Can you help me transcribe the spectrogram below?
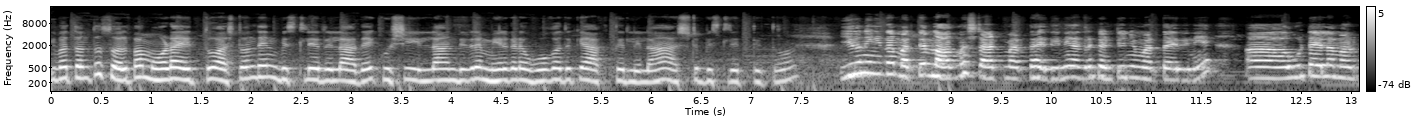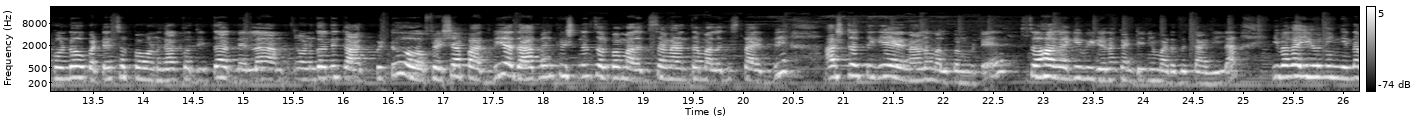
ಇವತ್ತಂತೂ ಸ್ವಲ್ಪ ಮೋಡ ಇತ್ತು. ಅಷ್ಟೊಂದೇನು ಬಿಸಿಲಿರಲಿಲ್ಲ. ಅದೇ ಖುಷಿ. ಇಲ್ಲ ಅಂದಿದ್ರೆ ಮೇಲ್ಗಡೆ ಹೋಗೋದಕ್ಕೆ ಆಗ್ತಿರ್ಲಿಲ್ಲ. ಅಷ್ಟು ಬಿಸಿಲಿರ್ತಿತ್ತು. ಈವ್ನಿಂಗಿಂದ ಮತ್ತೆ ವ್ಲಾಗ್ನ ಸ್ಟಾರ್ಟ್ ಮಾಡ್ತಾ ಇದ್ದೀನಿ, ಅಂದ್ರೆ ಕಂಟಿನ್ಯೂ ಮಾಡ್ತಾ ಇದ್ದೀನಿ. ಊಟ ಎಲ್ಲ ಮಾಡ್ಕೊಂಡು ಬಟ್ಟೆ ಸ್ವಲ್ಪ ಒಣಗಾಕೋದಿತ್ತು, ಅದನ್ನೆಲ್ಲ ಒಣಗೋದಕ್ಕೆ ಹಾಕ್ಬಿಟ್ಟು ಫ್ರೆಶ್ ಅಪ್ ಆದ್ವಿ. ಅದಾದ್ಮೇಲೆ ಕೃಷ್ಣ ಸ್ವಲ್ಪ ಮಲಗಿಸೋಣ ಅಂತ ಮಲಗಿಸ್ತಾ ಇದ್ವಿ. ಅಷ್ಟೊತ್ತಿಗೆ ನಾನು ಮಲ್ಕೊಂಡ್ಬಿಟ್ಟೆ. ಸೊ ಹಾಗಾಗಿ ವಿಡಿಯೋನ ಕಂಟಿನ್ಯೂ ಮಾಡೋದಕ್ಕಾಗಿಲ್ಲ. ಇವಾಗ ಈವ್ನಿಂಗ್ ಇಂದ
